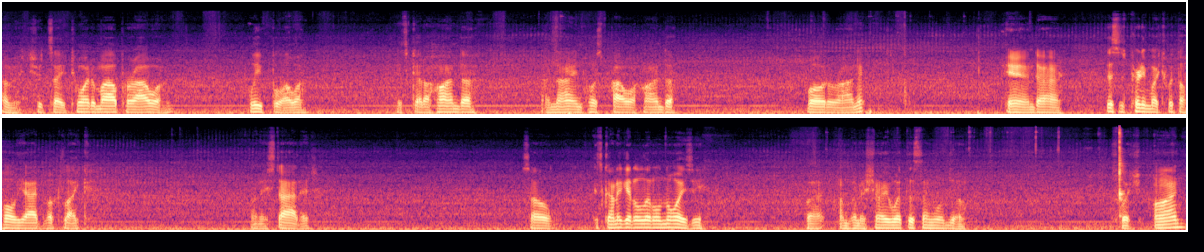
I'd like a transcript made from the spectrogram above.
I should say 200 mile per hour leaf blower. It's got a Honda, a 9 horsepower Honda motor on it. And uh, this is pretty much what the whole yard looked like when I started. So it's going to get a little noisy, but I'm going to show you what this thing will do. Switch on.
